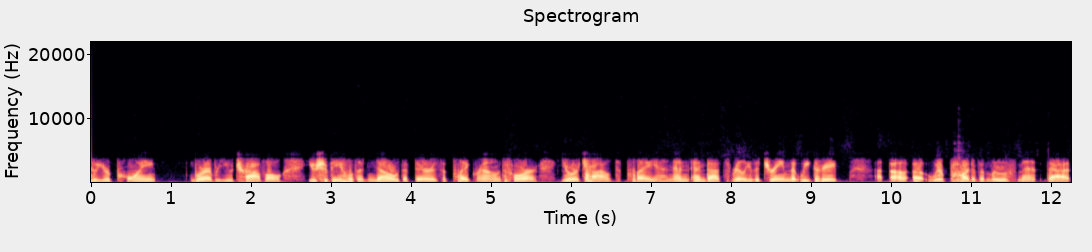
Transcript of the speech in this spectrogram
to your point, wherever you travel, you should be able to know that there is a playground for your child to play in, and and that's really the dream that we create uh, uh, we're part of a movement that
